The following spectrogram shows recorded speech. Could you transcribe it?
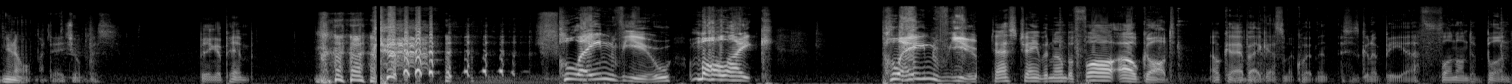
you know what my day job is. Being a pimp. Plain view, more like plain view. Test chamber number four. Oh god. Okay, I better get some equipment. This is gonna be uh, fun on the bun.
